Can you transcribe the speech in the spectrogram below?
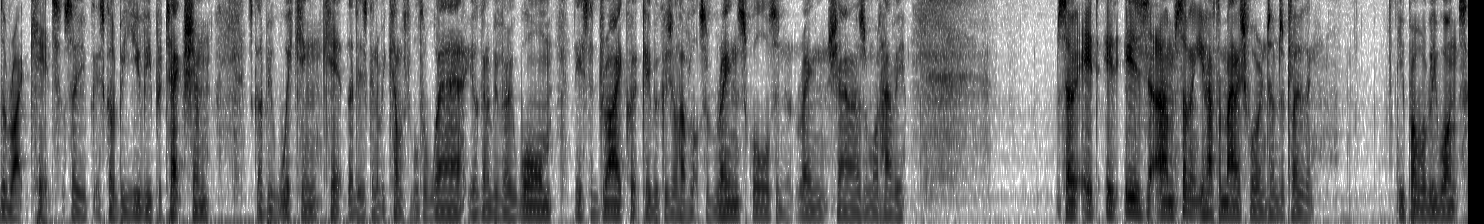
the right kit. So it's got to be UV protection. It's got to be wicking kit that is going to be comfortable to wear. You're going to be very warm. It needs to dry quickly because you'll have lots of rain squalls and rain showers and what have you. So it, it is um, something you have to manage for in terms of clothing. You probably want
